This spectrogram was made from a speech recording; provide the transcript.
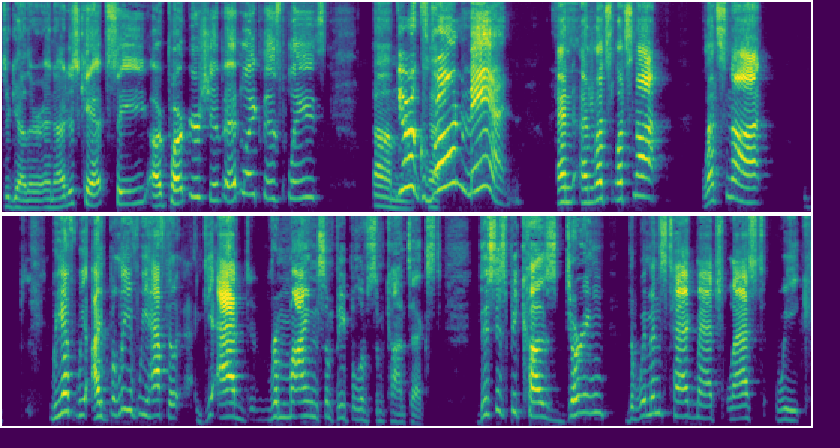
together and I just can't see our partnership end like this please. Um You're a uh, grown man. And and let's let's not let's not we have we i believe we have to add remind some people of some context. This is because during the women's tag match last week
